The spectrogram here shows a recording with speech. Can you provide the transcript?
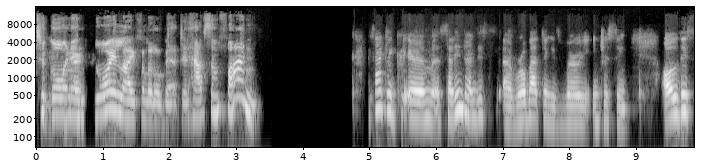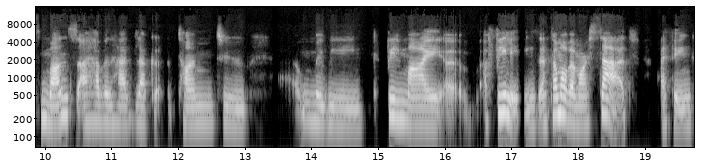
to go and enjoy life a little bit and have some fun. Exactly, um, Salinda, this uh, robot thing is very interesting. All these months, I haven't had like time to uh, maybe feel my uh, feelings, and some of them are sad. I think,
